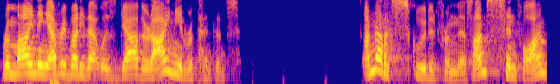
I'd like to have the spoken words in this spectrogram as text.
reminding everybody that was gathered, I need repentance. I'm not excluded from this. I'm sinful. I'm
